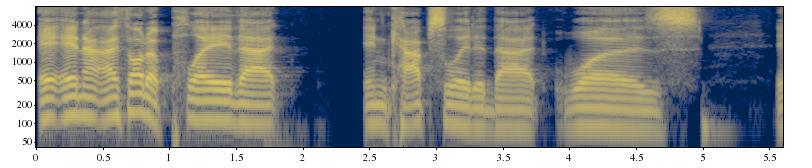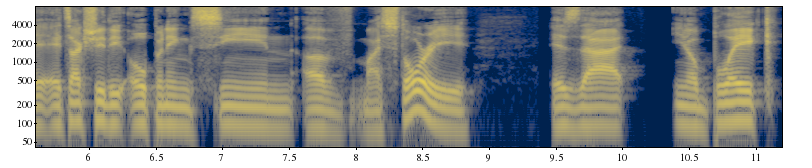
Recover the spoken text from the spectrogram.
and I thought a play that encapsulated that was it's actually the opening scene of my story is that you know Blake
